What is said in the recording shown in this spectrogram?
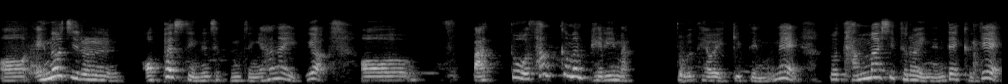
어, 에너지를 업할 수 있는 제품 중에 하나이고요. 어, 맛도 상큼한 베리 맛. 도 되어 있기 때문에 또 단맛이 들어 있는데 그게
